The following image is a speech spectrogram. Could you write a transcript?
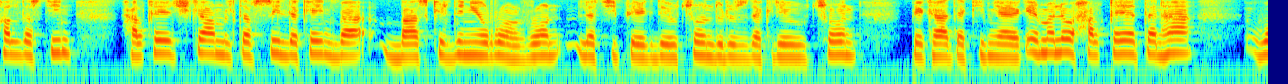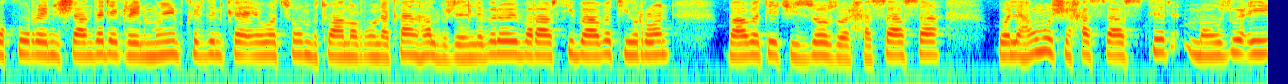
هەڵدەستین حەڵقەیەکی کامل تەفسیل دەکەین بە باسکردنی ڕۆن ڕۆن لە چی پێک دێ و چۆن دروست دەکرێ و چۆن پێکهاتە کیمیایەک ئێمە لەو حەڵقەیە تەنها وەکو ڕێنیشاندەرێک ڕێنمویم کردن کە ئێوە چۆن بتوانن ڕونەکان هەڵبژێن لەبەرەوەی بەڕاستی بابەتی ڕۆن بابەتێکی زۆر زۆر حەساسە و لە هەمووشی حەساستر مەوزوعی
